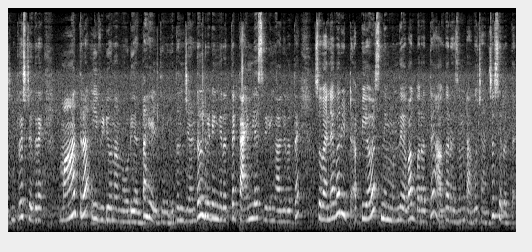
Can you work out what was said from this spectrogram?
ಇಂಟ್ರೆಸ್ಟ್ ಇದ್ದರೆ ಮಾತ್ರ ಈ ವಿಡಿಯೋನ ನೋಡಿ ಅಂತ ಹೇಳ್ತೀನಿ. ಇದೊಂದು ಜನರಲ್ ರೀಡಿಂಗ್ ಇರುತ್ತೆ ಟೈಮ್ಲೆಸ್ ರೀಡಿಂಗ್ ಆಗಿರುತ್ತೆ. ಸೊ ವೆನ್ ಎವರ್ ಇಟ್ ಅಪಿಯರ್ಸ್ ನಿಮ್ಮ ಮುಂದೆ ಯಾವಾಗ ಬರುತ್ತೆ, ಆಗ ರೆಸಲ್ಟ್ ಆಗೋ ಚಾನ್ಸಸ್ ಇರುತ್ತೆ.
